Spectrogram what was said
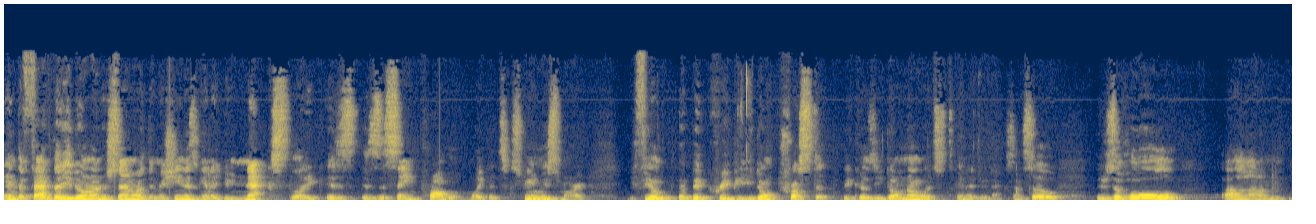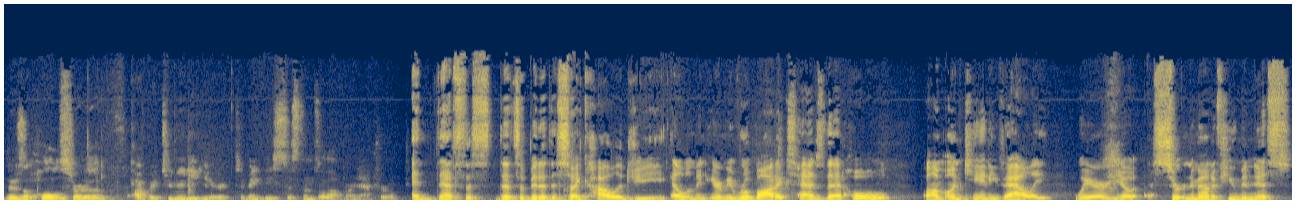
and the fact that you don't understand what the machine is going to do next like is is the same problem. Like it's extremely smart. You feel a bit creepy. You don't trust it because you don't know what it's going to do next. And so there's a whole um, there's a whole sort of opportunity here to make these systems a lot more natural. And that's the that's a bit of the psychology element here. I mean, robotics has that whole um, uncanny valley where you know a certain amount of humanness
